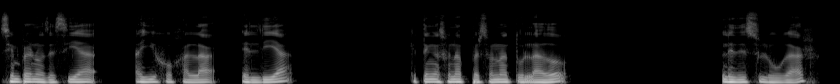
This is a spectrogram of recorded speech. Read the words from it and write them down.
siempre nos decía, ay hijo, ojalá el día que tengas una persona a tu lado, le des su lugar.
